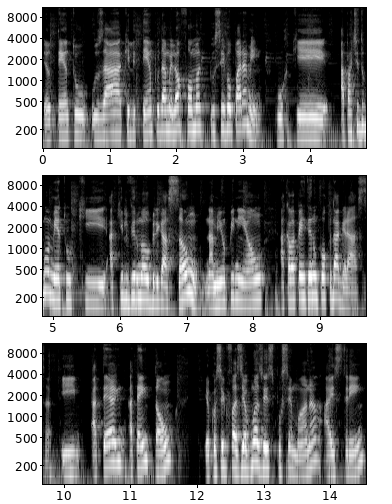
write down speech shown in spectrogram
Eu tento usar aquele tempo da melhor forma possível para mim, porque a partir do momento que aquilo vira uma obrigação, na minha opinião, acaba perdendo um pouco da graça. E até, até então, eu consigo fazer algumas vezes por semana a stream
